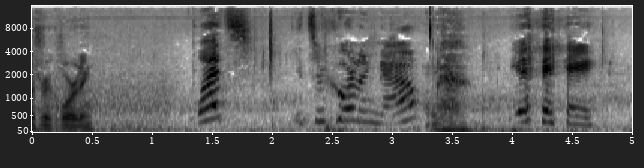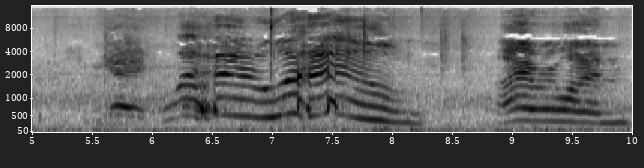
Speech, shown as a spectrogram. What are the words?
it's recording. What? It's recording now? Yay! Yay! Woohoo! Woohoo! Hi everyone!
